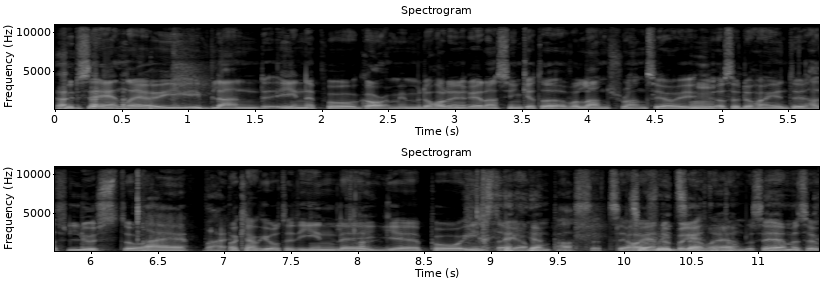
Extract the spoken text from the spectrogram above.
men så ändrar jag ju ibland inne på Garmin, men då har den redan synkat över lunch run. Så jag, har ju- alltså, då har jag ju inte haft lust att Nej, nej. Har kanske gjort ett inlägg eh, på Instagram om passet. Så jag har Så ändå berättat ja. om det. Så, ja, men så,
